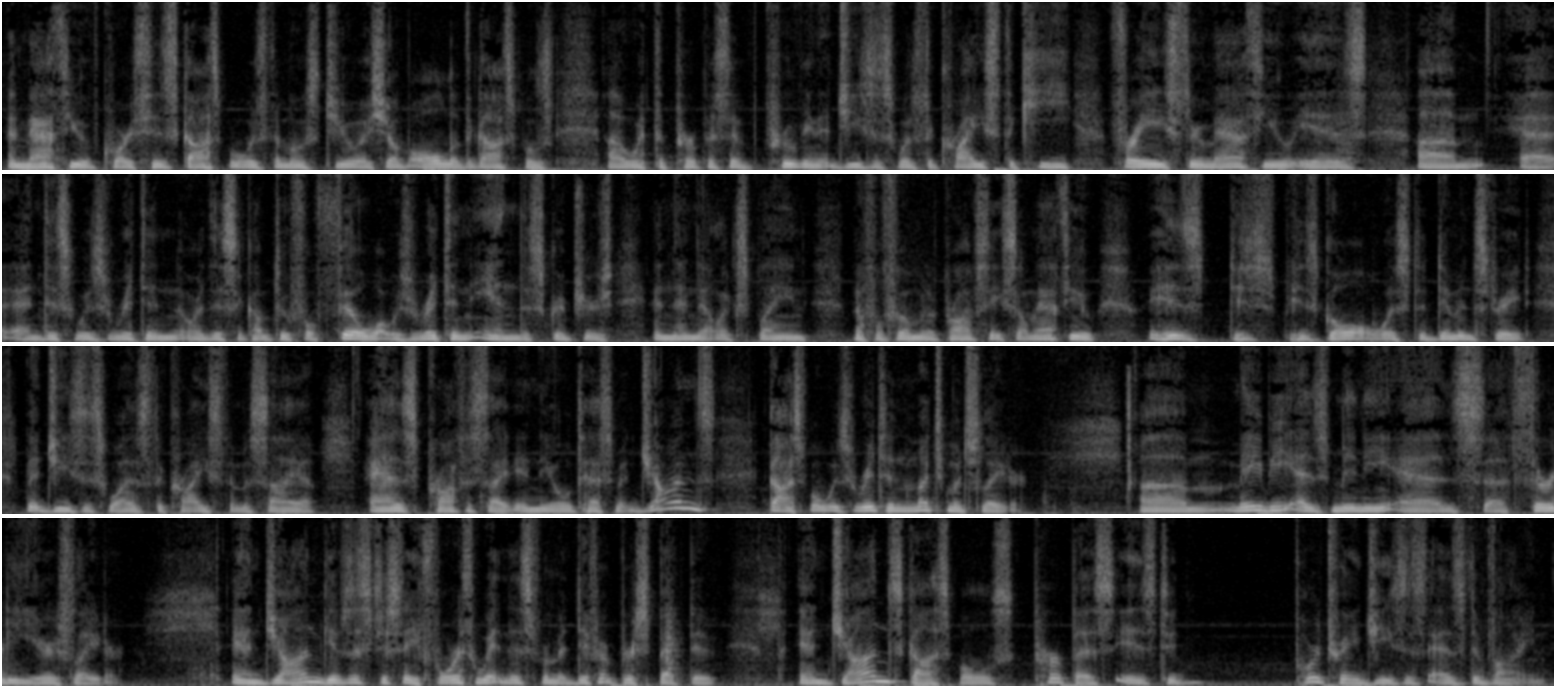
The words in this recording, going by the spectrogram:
And Matthew, of course, his gospel was the most Jewish of all of the gospels, uh, with the purpose of proving that Jesus was the Christ. The key phrase through Matthew is um, uh, and this was written, or this had come to fulfill what was written in the scriptures, and then they'll explain the fulfillment of prophecy. So Matthew, his his his goal was to demonstrate that Jesus was the Christ, the Messiah, as prophesied in the Old Testament. John's gospel was written much much later, um, maybe as many as uh, 30 years later. And John gives us just a fourth witness from a different perspective and John's Gospel's purpose is to portray Jesus as divine,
